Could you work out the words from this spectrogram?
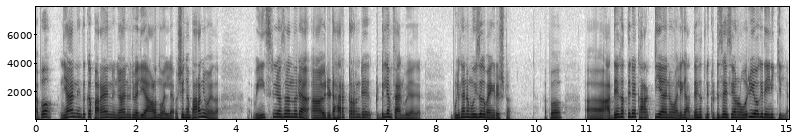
അപ്പോൾ ഞാൻ ഇതൊക്കെ പറയാൻ ഞാനൊരു വലിയ ആളൊന്നും അല്ല. പക്ഷേ ഞാൻ പറഞ്ഞു പോയതാ. വിനീത് ശ്രീനിവാസൻ എന്നൊരു ആ ഒരു ഡയറക്ടറിന്റെ കിടിലം ഫാൻ പോയാണ് ഞാൻ. പുള്ളിക്കാരന്റെ മൂവീസൊക്കെ ഭയങ്കര ഇഷ്ടമാണ് അപ്പോൾ അദ്ദേഹത്തിനെ കറക്റ്റ് ചെയ്യാനോ അല്ലെങ്കിൽ അദ്ദേഹത്തിനെ ക്രിട്ടിസൈസ് ചെയ്യാനുള്ള ഒരു യോഗ്യത എനിക്കില്ല.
